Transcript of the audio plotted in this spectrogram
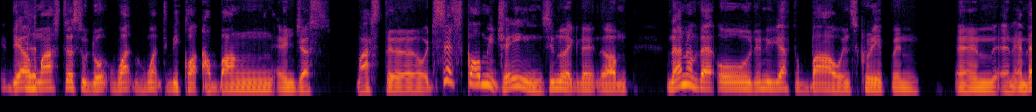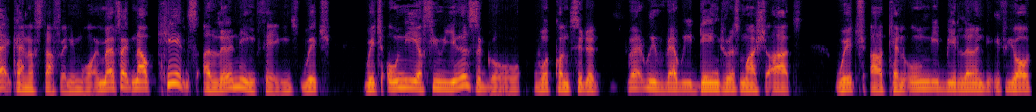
there are masters who don't want want to be called abang and just master or just call me James. You know, like that. Um, none of that old. You know, you have to bow and scrape and and and and that kind of stuff anymore. A matter of fact, now kids are learning things which which only a few years ago were considered very very dangerous martial arts, which uh, can only be learned if you're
